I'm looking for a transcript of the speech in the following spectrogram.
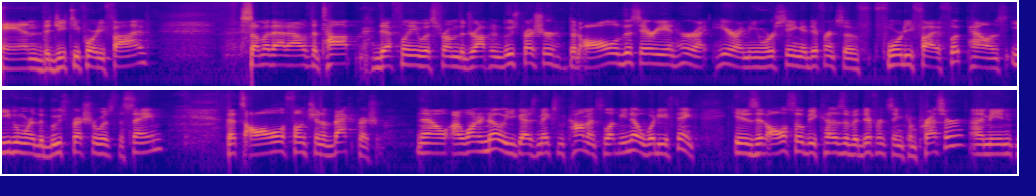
and the GT45 some of that out at the top definitely was from the drop in boost pressure, but all of this area in here, here, I mean, we're seeing a difference of 45 foot-pounds even where the boost pressure was the same. That's all a function of back pressure. Now, I want to know, you guys make some comments, let me know, what do you think? Is it also because of a difference in compressor? I mean,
